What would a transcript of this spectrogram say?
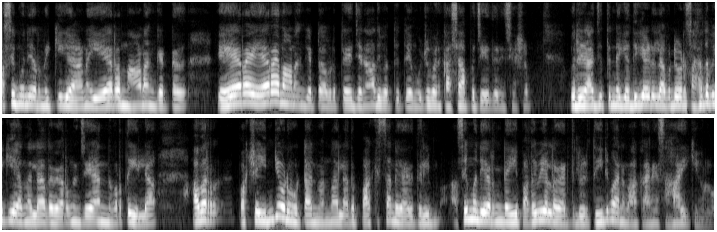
അസിമുനിർ നിൽക്കുകയാണ്. ഏറെ നാണം കെട്ട് ഏറെ ഏറെ നാണം കെട്ട് അവിടുത്തെ ജനാധിപത്യത്തെ മുഴുവൻ കശാപ്പ് ചെയ്തതിന് ശേഷം. ഒരു രാജ്യത്തിന്റെ ഗതികേടിൽ അവരോട് സഹതപിക്കുക എന്നല്ലാതെ വേറൊന്നും ചെയ്യാൻ നിവർത്തിയില്ല. അവർ പക്ഷേ ഇന്ത്യയോട് മുട്ടാൻ വന്നാൽ അത് പാകിസ്ഥാന്റെ കാര്യത്തിൽ അസിമുനിയറിന്റെ ഈ പദവികളുടെ കാര്യത്തിൽ ഒരു തീരുമാനമാക്കാനേ സഹായിക്കുകയുള്ളൂ.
